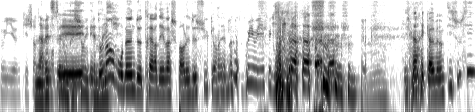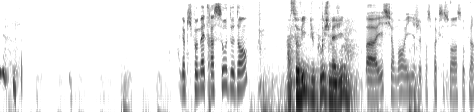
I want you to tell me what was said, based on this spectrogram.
euh, ok, je suis On a en train de redstone. C'est étonnant, make. Robin, de traire des vaches par le dessus, quand même. Oui, oui, effectivement. Il y a quand même un petit souci. Donc il faut mettre un seau dedans. un saut vide, du coup, j'imagine. Bah oui, sûrement, oui, je pense pas que ce soit un seau plein.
